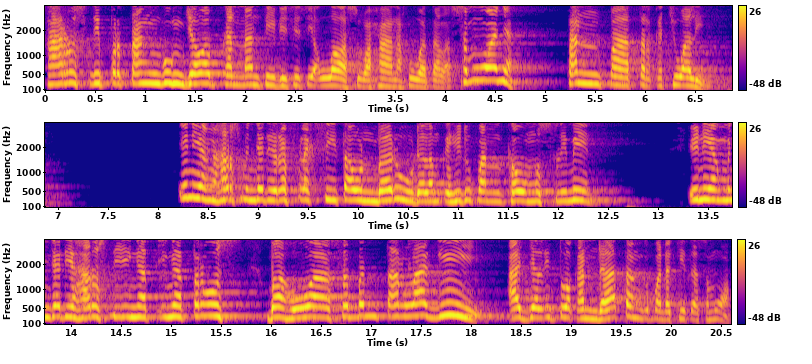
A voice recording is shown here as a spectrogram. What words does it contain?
harus dipertanggungjawabkan nanti di sisi Allah Subhanahu wa taala. Semuanya tanpa terkecuali. Ini yang harus menjadi refleksi tahun baru dalam kehidupan kaum muslimin. Ini yang menjadi harus diingat-ingat terus bahwa sebentar lagi ajal itu akan datang kepada kita semua.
